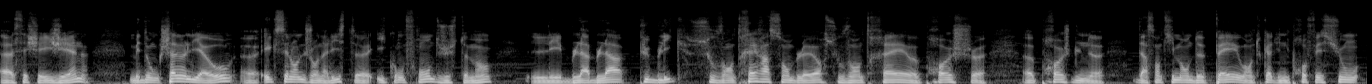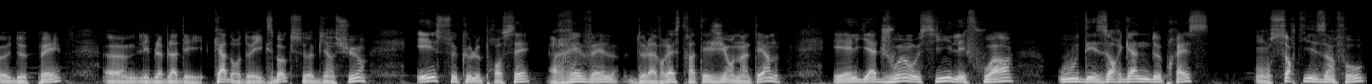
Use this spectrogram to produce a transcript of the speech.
Euh, c'est chez IGN. Mais donc, Shannon Liao, euh, excellente journaliste, euh, y confronte justement les blablas publics, souvent très rassembleurs, souvent très proches, d'un sentiment de paix ou en tout cas d'une profession de paix, les blablas des cadres de Xbox bien sûr, et ce que le procès révèle de la vraie stratégie en interne. Et elle y adjoint aussi les fois où des organes de presse ont sorti des infos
